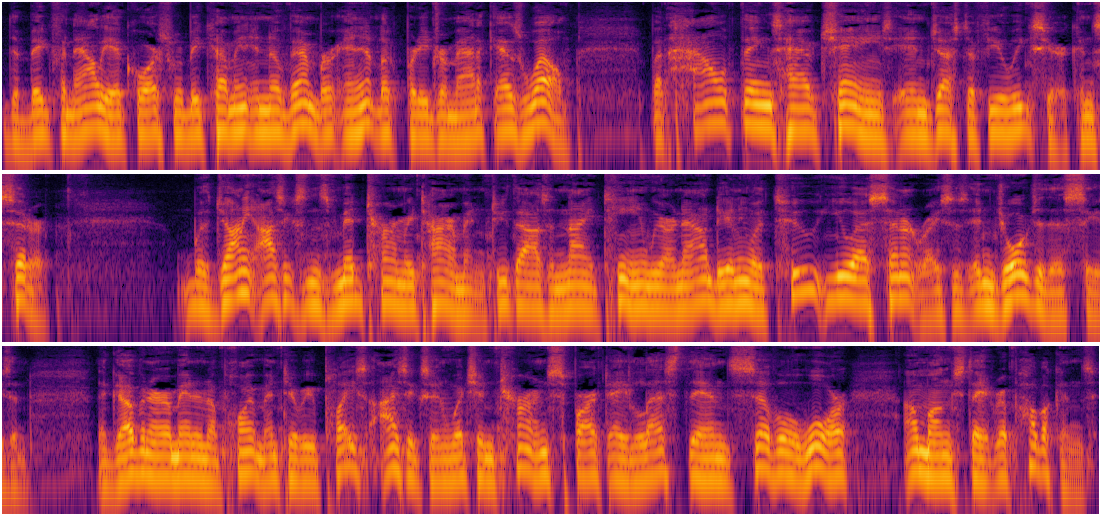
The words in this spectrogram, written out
The big finale, of course, would be coming in November, and it looked pretty dramatic as well. But how things have changed in just a few weeks here. Consider. With Johnny Isakson's midterm retirement in 2019, we are now dealing with two U.S. Senate races in Georgia this season. The governor made an appointment to replace Isakson, which in turn sparked a less than civil war among state Republicans.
